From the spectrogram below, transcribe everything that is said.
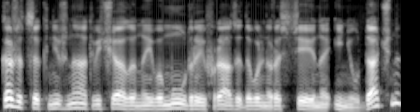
Кажется, княжна отвечала на его мудрые фразы довольно рассеянно и неудачно,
